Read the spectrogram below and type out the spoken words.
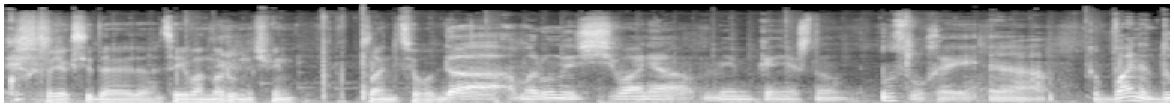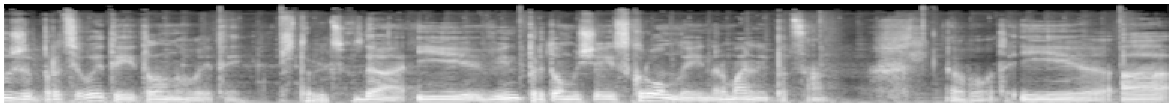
хто як сідає, да. Це Іван Марунич, він плані цього. Да, Марунич Ваня, він, звісно, ну слухай, е, Ваня дуже працьовитий і талановитий. 100%. Да, І він при тому, що і скромний, і нормальний пацан. От. І, а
